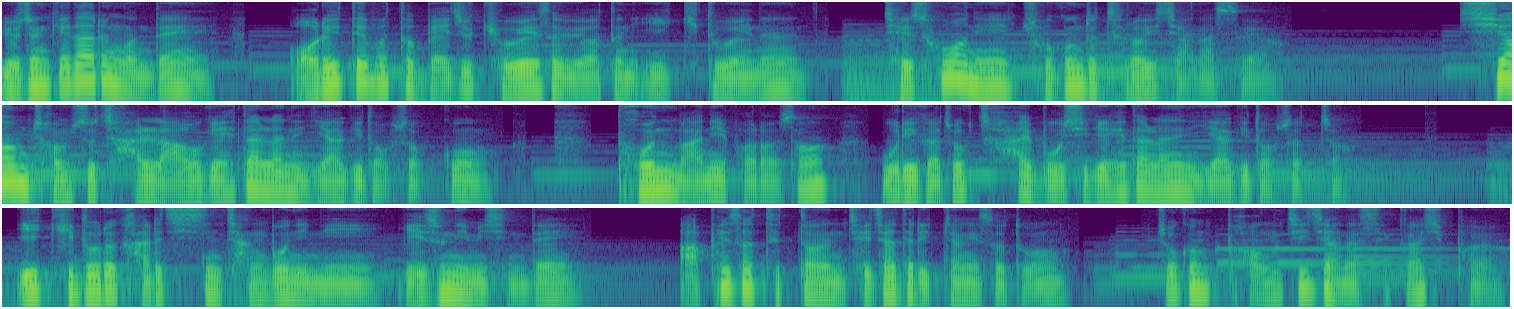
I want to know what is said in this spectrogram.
요즘 깨달은 건데 어릴 때부터 매주 교회에서 외웠던 이 기도에는 제 소원이 조금도 들어있지 않았어요. 시험 점수 잘 나오게 해달라는 이야기도 없었고, 돈 많이 벌어서 우리 가족 잘 모시게 해달라는 이야기도 없었죠. 이 기도를 가르치신 장본인이 예수님이신데, 앞에서 듣던 제자들 입장에서도 조금 벙찌지 않았을까 싶어요.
